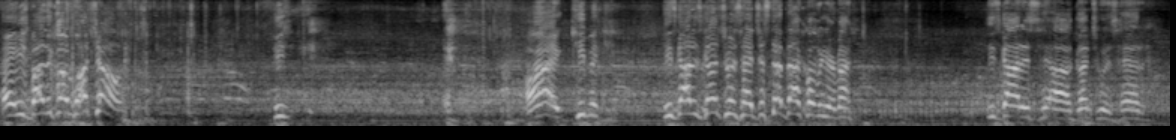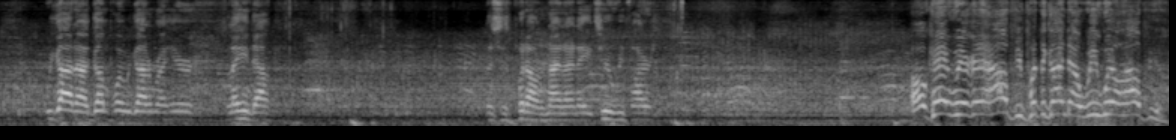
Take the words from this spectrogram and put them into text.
Hey, he's by the gun. Watch out. He's. All right, keep it. He's got his gun to his head. Just step back over here, man. He's got his uh, gun to his head. We got a uh, gunpoint. We got him right here, laying down. Let's just put out a 9982 we fired. Okay, we're gonna help you. Put the gun down. We will help you.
